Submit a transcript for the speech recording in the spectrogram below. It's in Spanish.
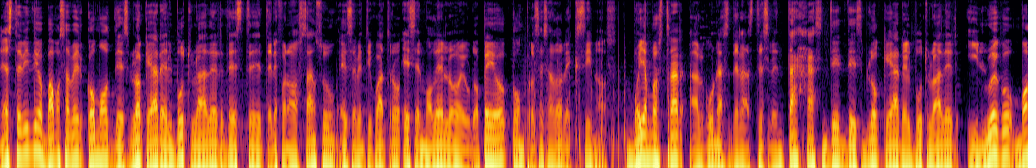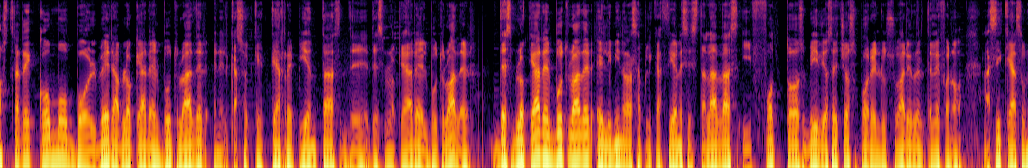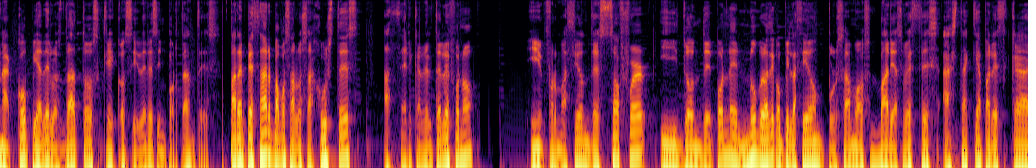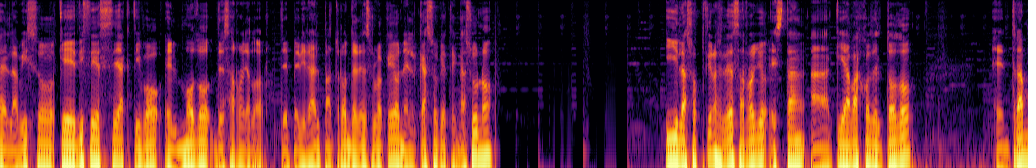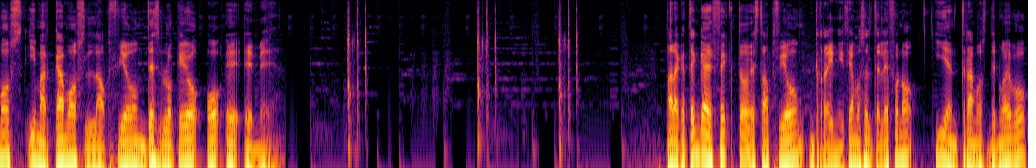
En este vídeo vamos a ver cómo desbloquear el bootloader de este teléfono Samsung S24, es el modelo europeo con procesador Exynos. Voy a mostrar algunas de las desventajas de desbloquear el bootloader y luego mostraré cómo volver a bloquear el bootloader en el caso que te arrepientas de desbloquear el bootloader. Desbloquear el bootloader elimina las aplicaciones instaladas y fotos, vídeos hechos por el usuario del teléfono, así que haz una copia de los datos que consideres importantes. Para empezar vamos a los ajustes acerca del teléfono, información de software y donde pone número de compilación pulsamos varias veces hasta que aparezca el aviso que dice se activó el modo desarrollador. Te pedirá el patrón de desbloqueo en el caso que tengas uno. Y las opciones de desarrollo están aquí abajo del todo. Entramos y marcamos la opción desbloqueo OEM. Para que tenga efecto esta opción, reiniciamos el teléfono y entramos de nuevo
